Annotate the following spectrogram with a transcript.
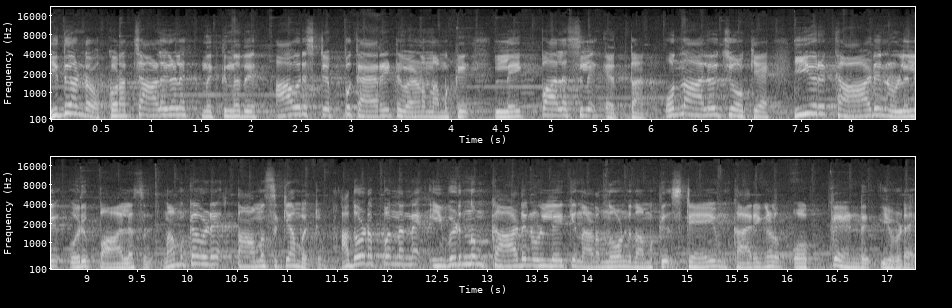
ഇത് കണ്ടോ? കുറച്ച് ആളുകൾ നിൽക്കുന്നത് ആ ഒരു സ്റ്റെപ്പ് കയറിയിട്ട് വേണം നമുക്ക് ലേക്ക് പാലസിൽ എത്താൻ. ഒന്ന് ആലോചിച്ച് നോക്കിയാൽ ഈ ഒരു കാടിനുള്ളിൽ ഒരു പാലസ് നമുക്കവിടെ താമസിക്കാൻ പറ്റും. അതോടൊപ്പം തന്നെ ഇവിടുന്നും കാടിനുള്ളിലേക്ക് നടന്നുകൊണ്ട് നമുക്ക് സ്റ്റേയും കാര്യങ്ങളും ഒക്കെ ഉണ്ട് ഇവിടെ.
